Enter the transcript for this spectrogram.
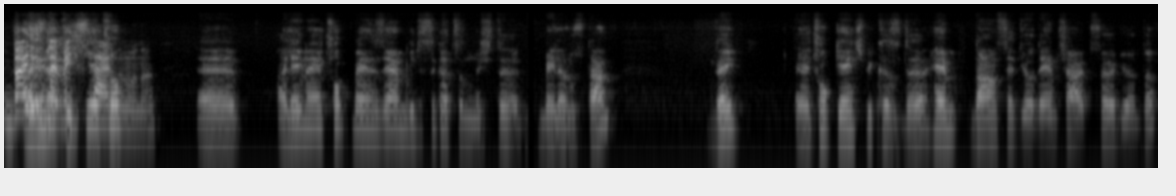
ben Aleyna izlemek Tilki'ye isterdim çok- onu. Ee, Aleyna'ya çok benzeyen birisi katılmıştı Belarus'tan. Ve e, çok genç bir kızdı. Hem dans ediyordu hem şarkı söylüyordu.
